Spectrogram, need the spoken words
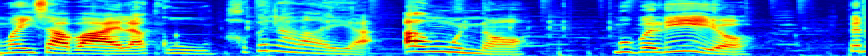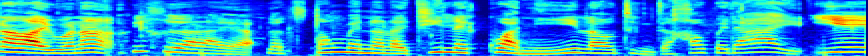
ไม่สบายละกู เขาเป็นอะไรอะองุ่นเหรอบลูเบอรี่เหรอ เป็นอะไรวะน่ะ นี่คืออะไรอะเราจะต้องเป็นอะไรที่เล็กกว่านี้เราถึงจะเข้าไปได้ เย้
